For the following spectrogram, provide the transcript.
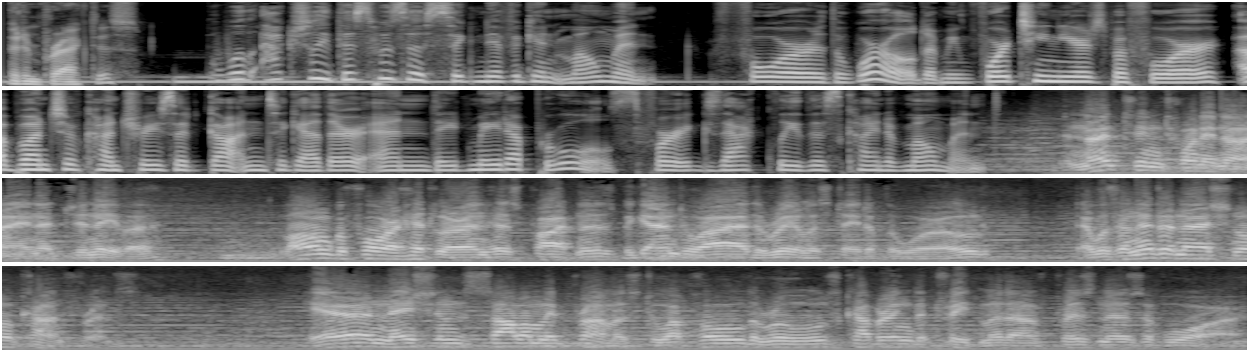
But in practice, Well, actually, this was a significant moment for the world. I mean, 14 years before, a bunch of countries had gotten together and they'd made up rules for exactly this kind of moment. In 1929 at Geneva, long before Hitler and his partners began to eye the real estate of the world, there was an international conference. Here, nations solemnly promised to uphold the rules covering the treatment of prisoners of war.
